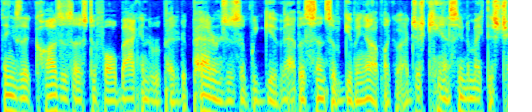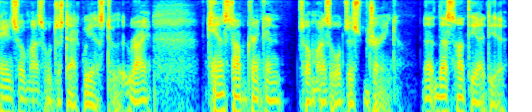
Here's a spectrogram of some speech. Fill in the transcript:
things that causes us to fall back into repetitive patterns is that we give have a sense of giving up. Like I just can't seem to make this change, so I might as well just acquiesce to it, right? Can't stop drinking, so I might as well just drink. That, that's not the idea.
